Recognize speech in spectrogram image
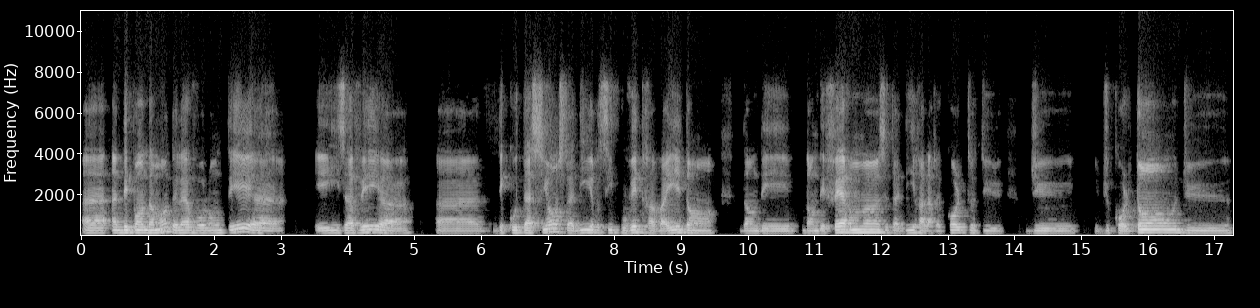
indépendamment de leur volonté et ils avaient des cotations, c'est-à-dire s'ils pouvaient travailler dans, dans, des, dans des fermes, c'est-à-dire à la récolte du, du, du coltan, du,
